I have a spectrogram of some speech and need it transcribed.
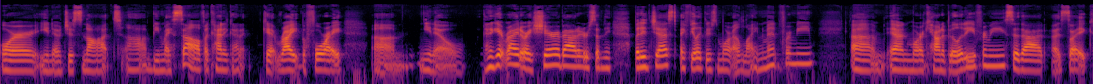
or, you know, just not um, being myself, I kind of got to get right before I, um, you know, kind of get right or I share about it or something. But it just, I feel like there's more alignment for me um, and more accountability for me so that it's like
